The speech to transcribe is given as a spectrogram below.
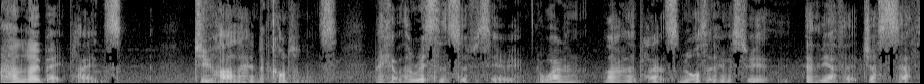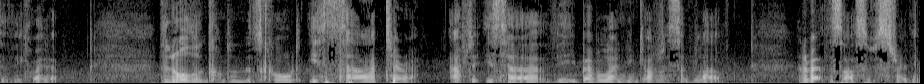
uh, lobate plains. Two highland continents make up the rest of the surface area, one lying on the planet's northern hemisphere and the other just south of the equator. The northern continent is called Ishtar Terra, after Ishtar, the Babylonian goddess of love, and about the size of Australia.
